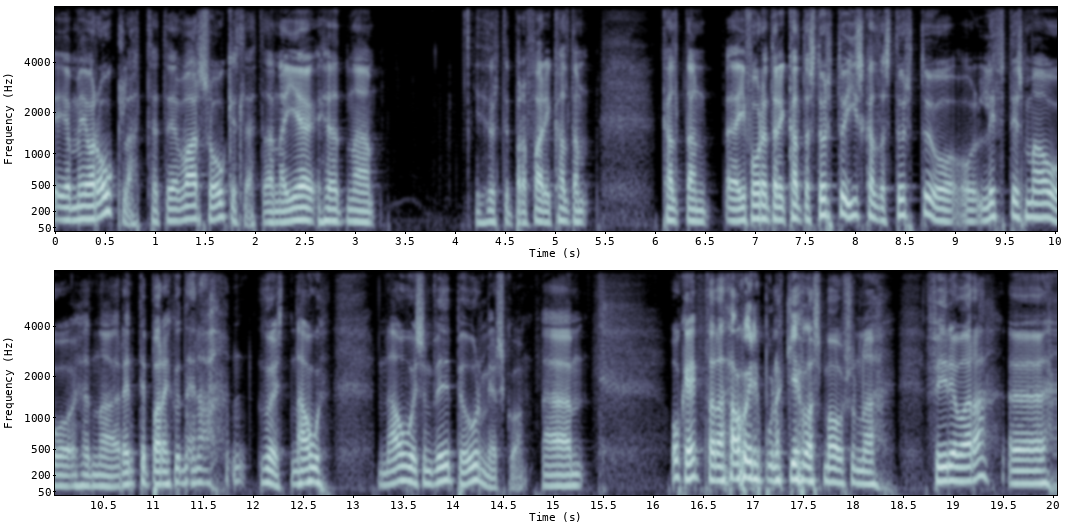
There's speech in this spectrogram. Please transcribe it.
ég, mér var óglatt, þetta var svo ógislegt þannig að ég, hérna ég þurfti bara að fara í kaldan kaldan, ég fór reyndar í kalda störtu ískalda störtu og, og lifti smá og hérna reyndi bara einhvern veginn að þú veist, ná, ná þessum viðbjöð úr mér sko. Um, ok, þannig að þá er ég búin að gefa smá svona fyrirvara uh,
